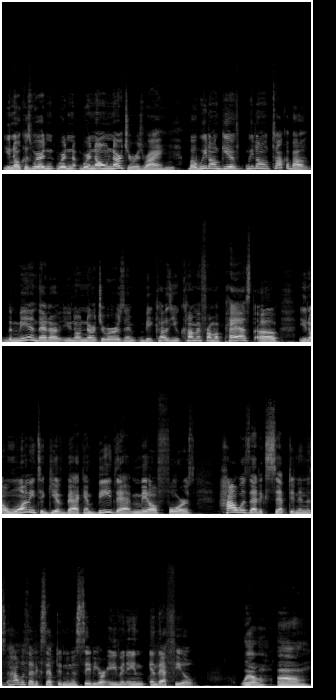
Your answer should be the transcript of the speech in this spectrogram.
you know because we're we're we're known nurturers right? But we don't give we don't talk about the men that are you know nurturers and because you coming from a past of you know wanting to give back and be that male force how was that accepted in this how was that accepted in the city or even in in that field? Well, um,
